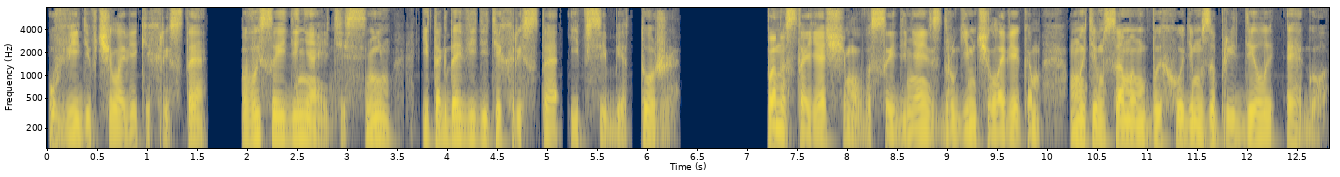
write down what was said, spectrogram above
Увидев в человеке Христа, вы соединяетесь с Ним, и тогда видите Христа и в себе тоже. По-настоящему, воссоединяясь с другим человеком, мы тем самым выходим за пределы эго.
